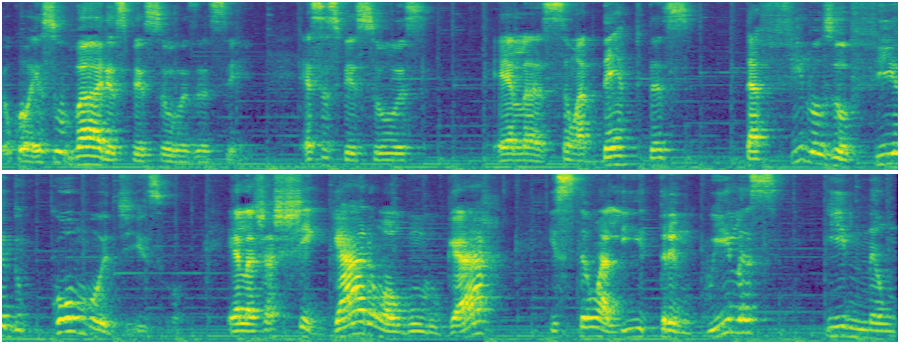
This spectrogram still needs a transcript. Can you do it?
Eu conheço várias pessoas assim. Essas pessoas, elas são adeptas da filosofia do comodismo. Elas já chegaram a algum lugar, estão ali tranquilas e não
